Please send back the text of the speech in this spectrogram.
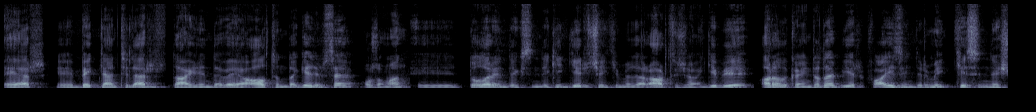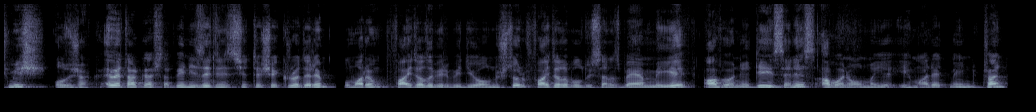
eğer e, beklentiler dahilinde veya altında gelirse o zaman e, dolar endeksindeki geri çekilmeler artacağı gibi Aralık ayında da bir faiz indirimi kesinleşmiş olacak. Evet arkadaşlar beni izlediğiniz için teşekkür ederim. Umarım faydalı bir video olmuştur. Faydalı bulduysanız beğenmeyi, abone değilseniz abone olmayı ihmal etmeyin lütfen.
